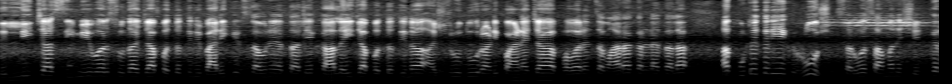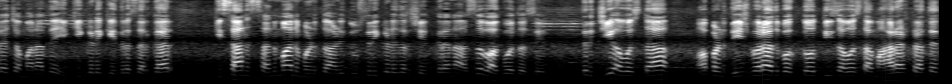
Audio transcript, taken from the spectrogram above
दिल्लीच्या सीमेवर सुद्धा ज्या पद्धतीने बॅरिकेड्स लावण्यात आले कालही ज्या पद्धतीनं अश्रुदूर आणि पाण्याच्या फवाऱ्यांचा मारा करण्यात आला हा कुठेतरी एक रोष सर्वसामान्य शेतकऱ्याच्या मनात आहे एकीकडे केंद्र सरकार किसान सन्मान म्हणतं आणि दुसरीकडे जर शेतकऱ्यांना असं वागवत असेल तर जी अवस्था आपण देशभरात बघतो तीच अवस्था महाराष्ट्रात आहेत.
